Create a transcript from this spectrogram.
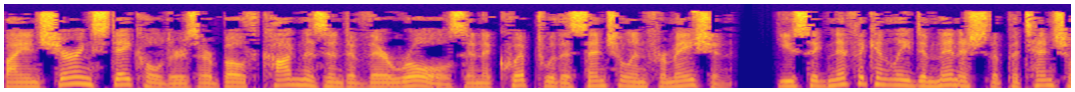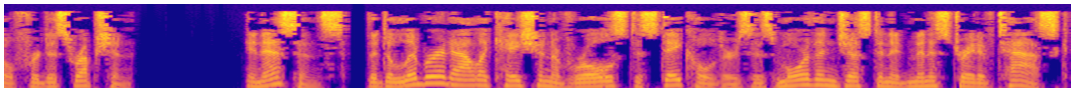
By ensuring stakeholders are both cognizant of their roles and equipped with essential information, you significantly diminish the potential for disruption. In essence, the deliberate allocation of roles to stakeholders is more than just an administrative task.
